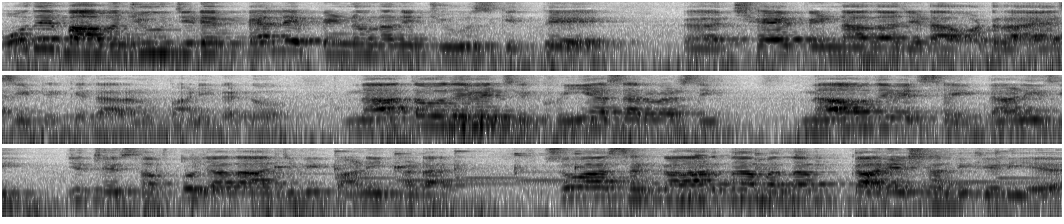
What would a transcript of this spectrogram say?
ਉਹਦੇ ਬਾਵਜੂਦ ਜਿਹੜੇ ਪਹਿਲੇ ਪਿੰਡ ਉਹਨਾਂ ਨੇ ਚੂਜ਼ ਕੀਤੇ 6 ਪਿੰਡਾਂ ਦਾ ਜਿਹੜਾ ਆਰਡਰ ਆਇਆ ਸੀ, ਠੇਕੇਦਾਰਾਂ ਨੂੰ ਪਾਣੀ ਕੱਢੋ। ਨਾ ਤਾਂ ਉਹਦੇ ਵਿੱਚ ਖੁਈਆਂ ਸਰਵਰ ਸੀ, ਨਾ ਉਹਦੇ ਵਿੱਚ ਸ਼ਹੀਦਾਂ ਵਾਲੀ ਸੀ, ਜਿੱਥੇ ਸਭ ਤੋਂ ਜ਼ਿਆਦਾ ਅੱਜ ਵੀ ਪਾਣੀ ਖੜਾ ਹੈ। ਸੋ ਆ ਸਰਕਾਰ ਦਾ ਮਤਲਬ ਕਾਰਜਸ਼ਾਲੀ ਜਿਹੜੀ ਹੈ,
